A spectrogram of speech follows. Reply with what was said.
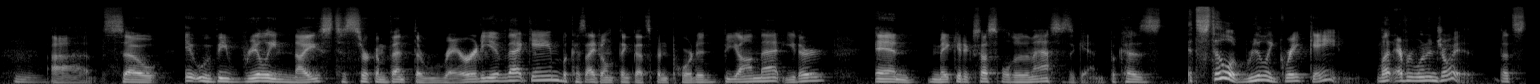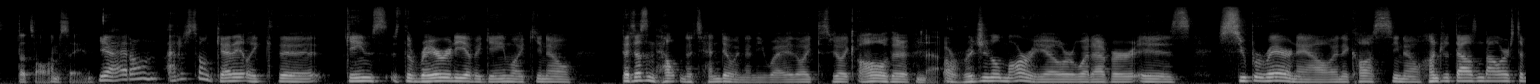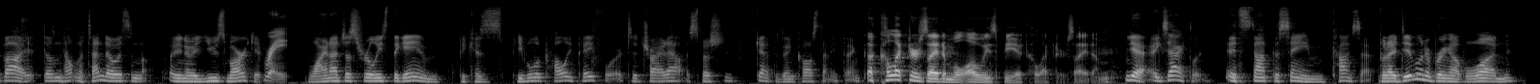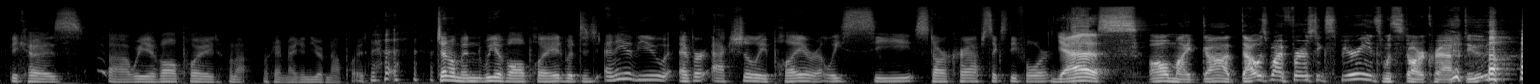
Uh, so it would be really nice to circumvent the rarity of that game because I don't think that's been ported beyond that either and make it accessible to the masses again because it's still a really great game. Let everyone enjoy it. That's that's all I'm saying. Yeah, I don't I just don't get it like the games the rarity of a game like, you know, that doesn't help Nintendo in any way. Like to be like, "Oh, the No. original Mario or whatever is super rare now and it costs, you know, $100,000 to buy." It doesn't help Nintendo. It's an, you know, a used market. Right. Why not just release the game because people would probably pay for it to try it out, especially again if it didn't cost anything. A collector's item will always be a collector's item. Yeah, exactly. It's not the same concept. But I did want to bring up one because uh, we have all played. Well, not okay, Megan. You have not played. Gentlemen, we have all played. But did any of you ever actually play or at least see StarCraft 64? Yes. Oh my god, that was my first experience with StarCraft, dude.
